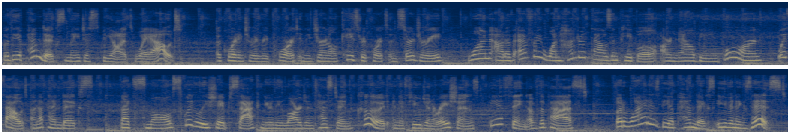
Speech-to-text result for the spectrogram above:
But the appendix may just be on its way out. According to a report in the journal Case Reports in Surgery, one out of every 100,000 people are now being born without an appendix. That small, squiggly shaped sac near the large intestine could, in a few generations, be a thing of the past. But why does the appendix even exist?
